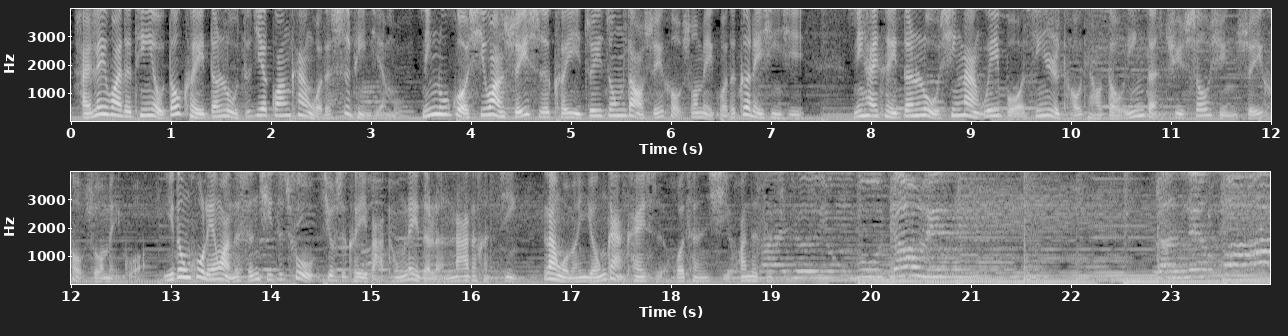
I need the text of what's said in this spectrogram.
海内外的听友都可以登录直接观看我的视频节目。您如果希望随时可以追踪到随口说美国的各类信息，您还可以登录新浪微博、今日头条、抖音等去搜寻“随口说美国”。移动互联网的神奇之处就是可以把同类的人拉得很近，让我们勇敢开始，活成喜欢的自己。永不凋零蓝莲花。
